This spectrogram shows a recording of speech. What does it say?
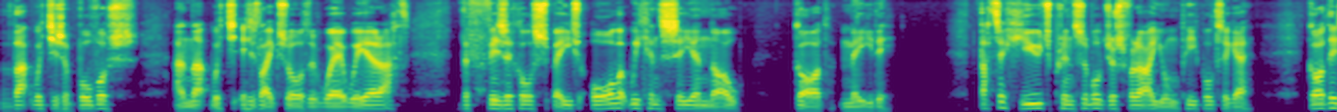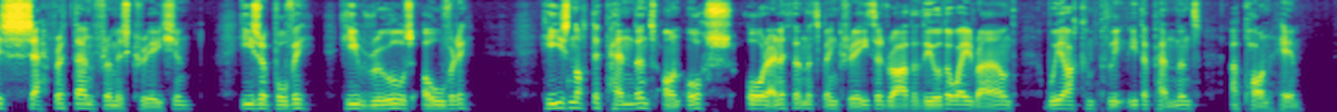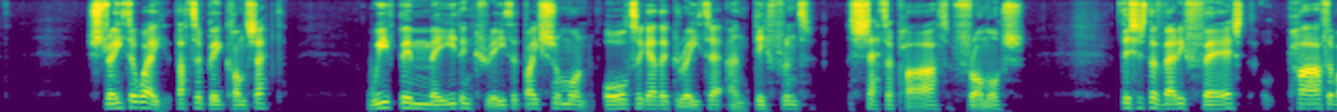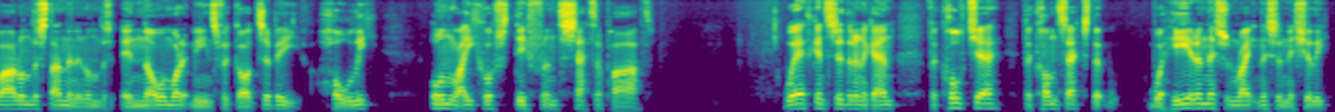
that which is above us, and that which is like sort of where we're at, the physical space, all that we can see and know, God made it. That's a huge principle just for our young people to get. God is separate then from his creation. He's above it. He rules over it. He's not dependent on us or anything that's been created, rather, the other way round. We are completely dependent upon Him. Straight away, that's a big concept. We've been made and created by someone altogether greater and different, set apart from us. This is the very first part of our understanding and in knowing what it means for God to be holy unlike us, different, set apart. Worth considering again the culture, the context that we're hearing this and writing this initially.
